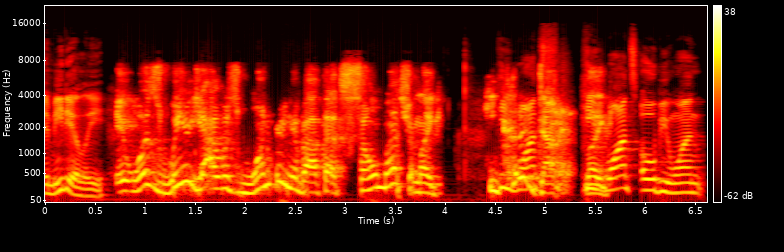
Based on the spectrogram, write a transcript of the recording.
immediately. It was weird. Yeah, I was wondering about that so much. I'm like, he, He could have wants done it. he like, wants Obi Wan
